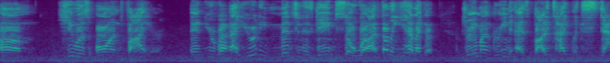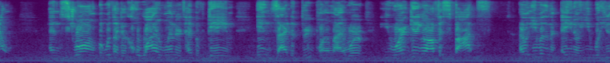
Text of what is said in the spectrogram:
um, he was on fire. And you're right, you already mentioned his game so well. I felt like he had like a Draymond Green as body type, like stout and strong, but with like a Kawhi Leonard type of game inside the three point line, where you weren't getting off his spots. I mean, he wasn't, you know, he, he was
